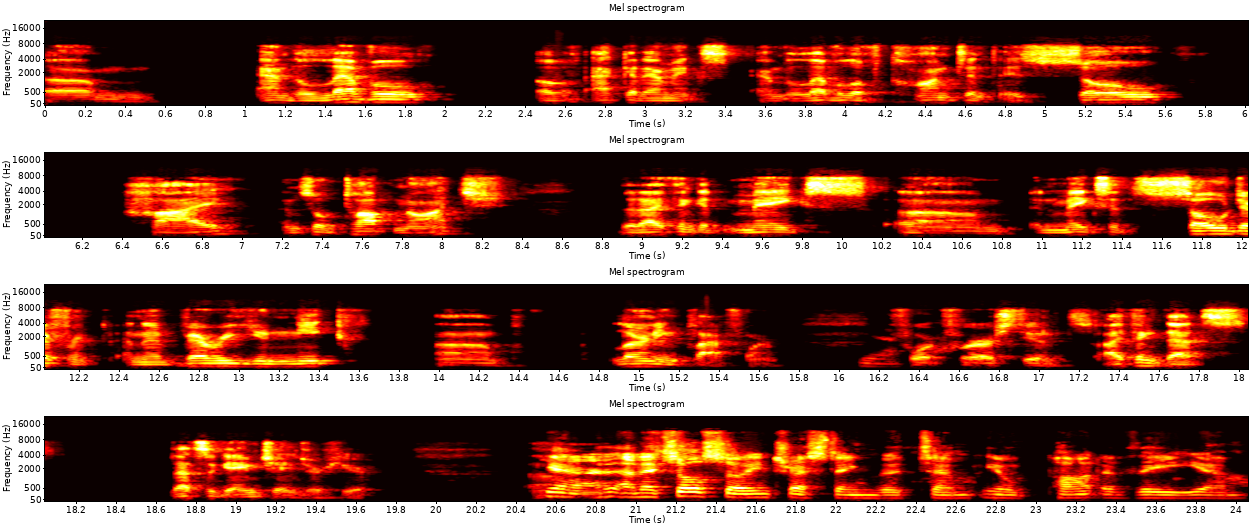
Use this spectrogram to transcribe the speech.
Um, and the level of academics and the level of content is so high and so top notch that I think it makes um, it makes it so different and a very unique um, learning platform Yeah. for for our students. I think that's that's a game changer here. Um, Yeah, and it's also interesting that um, you know part of the um,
